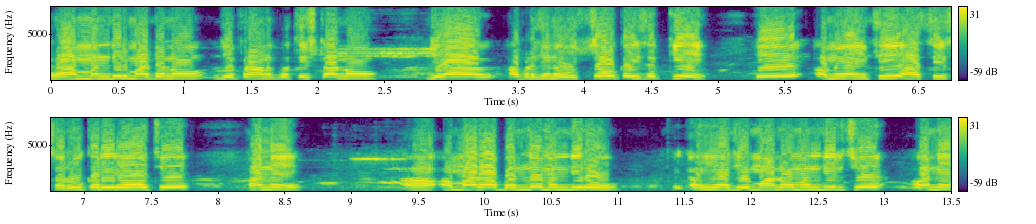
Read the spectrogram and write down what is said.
રામ મંદિર માટેનો જે પ્રાણ પ્રતિષ્ઠાનો જે આ આપણે જેને ઉત્સવ કહી શકીએ, એ અમે અહીંથી આજથી શરૂ કરી રહ્યા છે. અને અમારા બંને મંદિરો અહીંયા જે માનવ મંદિર છે અને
